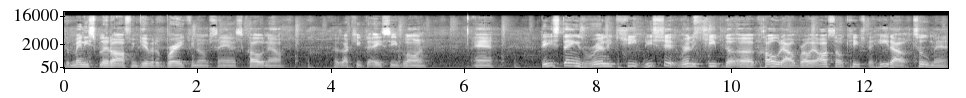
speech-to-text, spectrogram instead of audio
the mini split off and give it a break. You know what I'm saying? It's cold now because I keep the AC blowing. And these things really keep, these shit really keep the uh, cold out, bro. It also keeps the heat out too, man.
